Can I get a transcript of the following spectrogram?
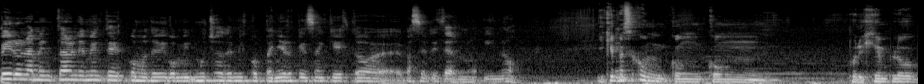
Pero lamentablemente, como te digo, muchos de mis compañeros piensan que esto eh, va a ser eterno y no. ¿Y qué pasa con, con, con, por ejemplo,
